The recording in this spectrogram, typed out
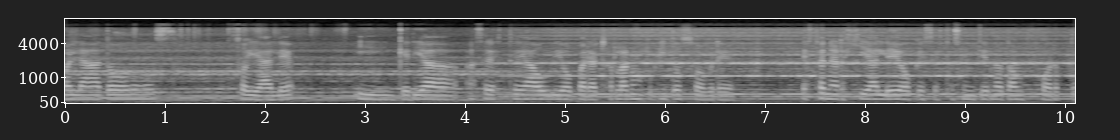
Hola a todos, soy Ale y quería hacer este audio para charlar un poquito sobre esta energía Leo que se está sintiendo tan fuerte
